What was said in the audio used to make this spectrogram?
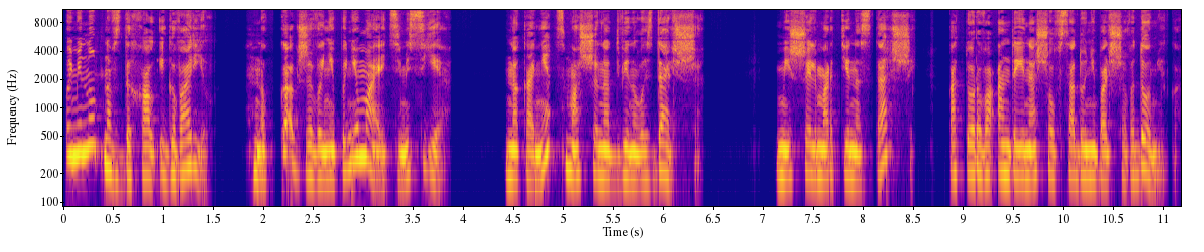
поминутно вздыхал и говорил. «Ну как же вы не понимаете, месье?» Наконец машина двинулась дальше. Мишель Мартина-старший, которого Андрей нашел в саду небольшого домика,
